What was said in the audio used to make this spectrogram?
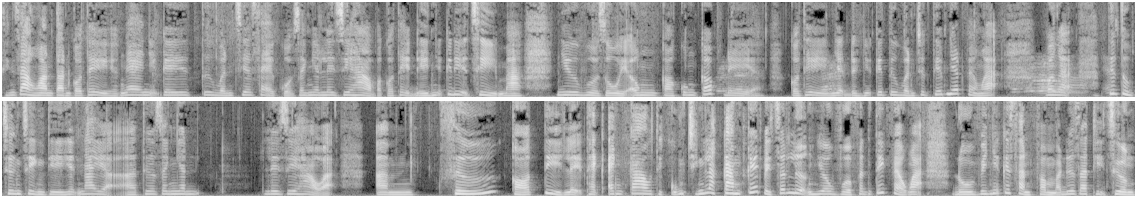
thính giả hoàn toàn có thể nghe những cái tư vấn chia sẻ của doanh nhân Lê Duy Hảo và có thể đến những cái địa chỉ mà như vừa rồi ông có cung cấp để có thể nhận được những cái tư vấn trực tiếp nhất phải không ạ? Vâng ạ. Tiếp tục chương trình thì hiện nay ạ à, thưa doanh nhân Lê Duy Hảo ạ, à, sứ có tỷ lệ thạch anh cao thì cũng chính là cam kết về chất lượng như ông vừa phân tích phải không ạ? Đối với những cái sản phẩm mà đưa ra thị trường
